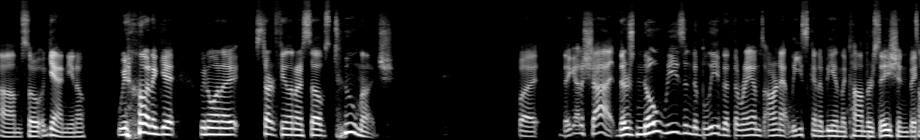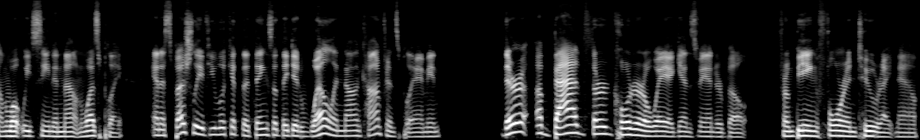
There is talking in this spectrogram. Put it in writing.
Um, so again, you know, we don't want to get, we don't want to start feeling ourselves too much, but they got a shot. There's no reason to believe that the Rams aren't at least going to be in the conversation based on what we've seen in Mountain West play. And especially if you look at the things that they did well in non conference play. I mean, they're a bad third quarter away against Vanderbilt from being four and two right now.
